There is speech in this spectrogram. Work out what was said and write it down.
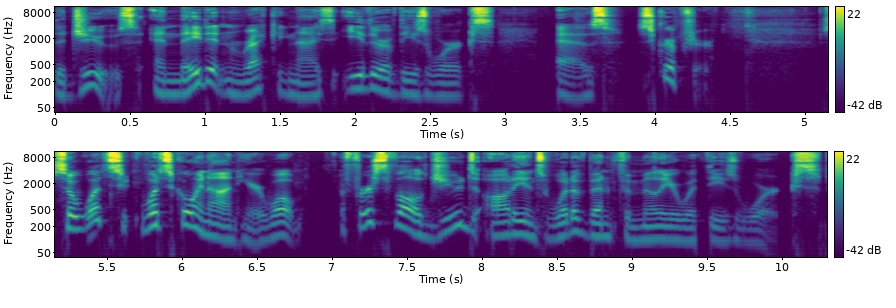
the Jews, and they didn't recognize either of these works as scripture. So what's what's going on here? Well, first of all, Jude's audience would have been familiar with these works.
